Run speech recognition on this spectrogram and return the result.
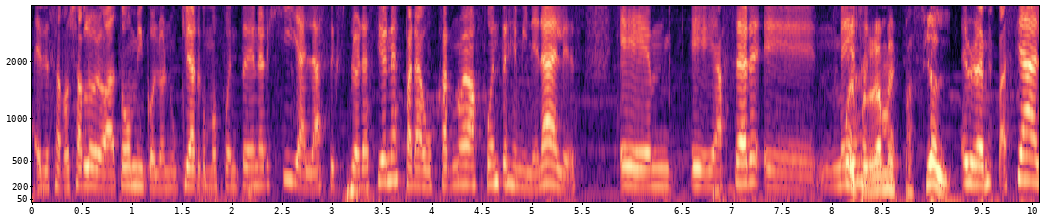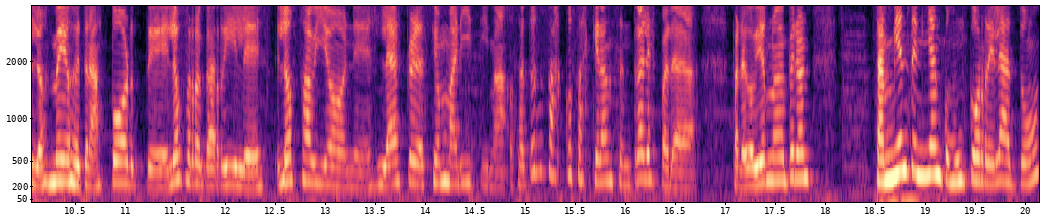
eh, desarrollar lo atómico, lo nuclear como fuente de energía, las exploraciones para buscar nuevas fuentes de minerales, eh, eh, hacer eh, Bueno, medios el de- programa espacial. el programa espacial, los medios de transporte, los ferrocarriles, los aviones, la exploración marítima, o sea, todas esas cosas que eran centrales para, para el gobierno de Perón, también tenían como un correlato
